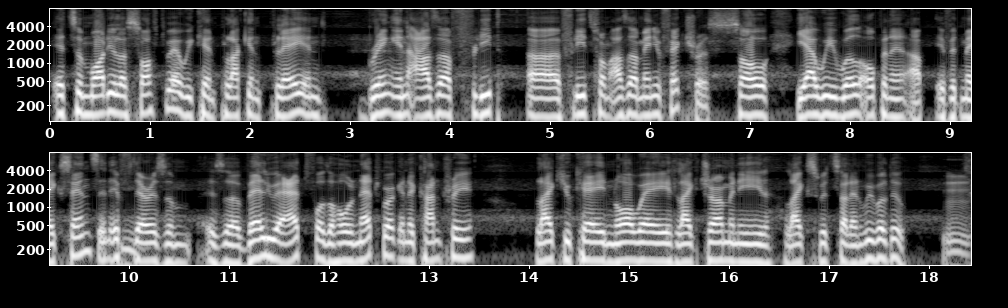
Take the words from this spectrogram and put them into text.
It's a modular software we can plug and play and bring in other fleet uh, fleets from other manufacturers. So yeah, we will open it up if it makes sense and if mm. there is a is a value add for the whole network in a country like UK, Norway, like Germany, like Switzerland, we will do. Mm.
